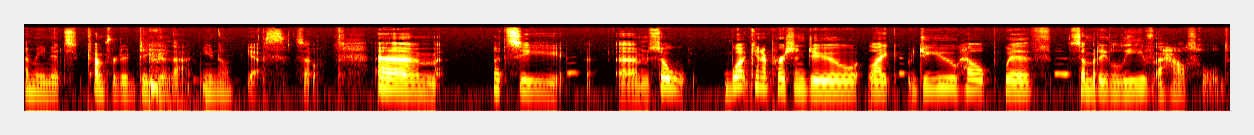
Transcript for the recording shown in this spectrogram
I mean, it's comforted to hear that, you know. Yes. So, um, let's see. Um, so, what can a person do? Like, do you help with somebody leave a household?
